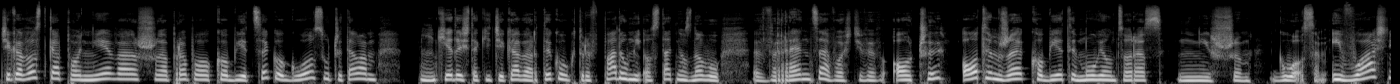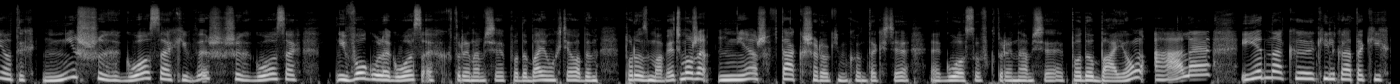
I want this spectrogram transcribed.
Ciekawostka, ponieważ a propos kobiecego głosu czytałam kiedyś taki ciekawy artykuł, który wpadł mi ostatnio znowu w ręce, a właściwie w oczy, o tym, że kobiety mówią coraz niższym głosem. I właśnie o tych niższych głosach i wyższych głosach i w ogóle głosach, które nam się podobają, chciałabym porozmawiać. Może nie aż w tak szerokim kontekście e, głosów, które nam się podobają, ale jednak e, kilka takich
